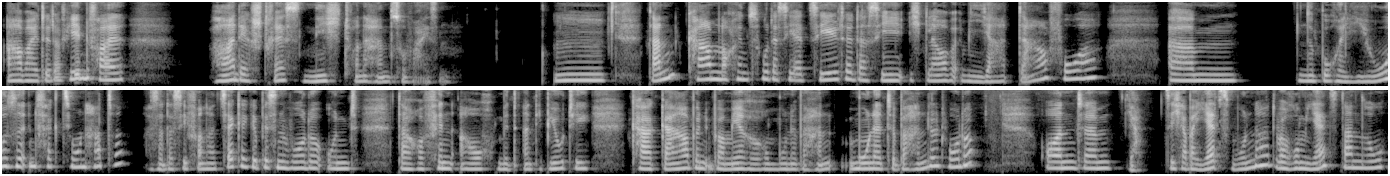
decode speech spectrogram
arbeitet. Auf jeden Fall war der Stress nicht von der Hand zu weisen. Mm, dann kam noch hinzu, dass sie erzählte, dass sie, ich glaube, im Jahr davor ähm, eine Borreliose-Infektion hatte, also dass sie von einer Zecke gebissen wurde und daraufhin auch mit Antibiotika-Gaben über mehrere Monate behandelt wurde. Und ähm, ja, sich aber jetzt wundert, warum jetzt dann so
